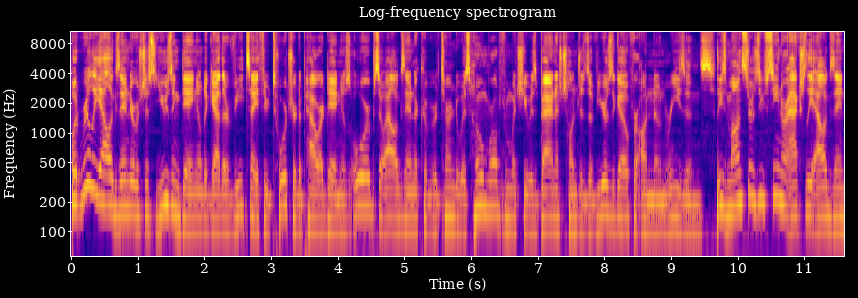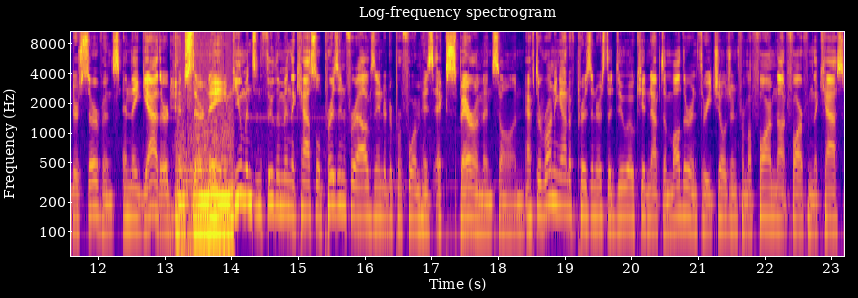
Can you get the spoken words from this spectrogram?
But really Alexander was just using Daniel to gather vitae through torture to power Daniel's orb so Alexander could return to his homeworld from which he was banished hundreds of years ago for unknown reasons. These monsters you've seen are actually Alexander's servants, and they gathered, hence their name, humans and threw them in the castle prison for Alexander to perform his experiments on. After running out of prisoners, the duo kidnapped a mother and three children from a farm not far from the castle,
